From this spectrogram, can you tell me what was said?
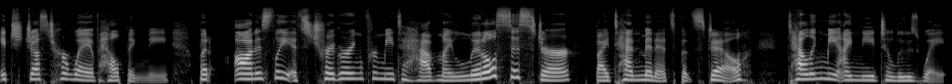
It's just her way of helping me. But honestly, it's triggering for me to have my little sister, by 10 minutes, but still, telling me I need to lose weight.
